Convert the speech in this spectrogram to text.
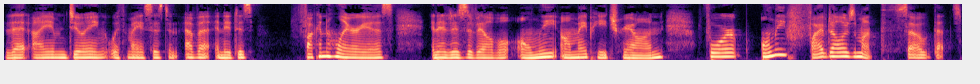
that I am doing with my assistant Eva, and it is fucking hilarious. And it is available only on my Patreon for only $5 a month. So that's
